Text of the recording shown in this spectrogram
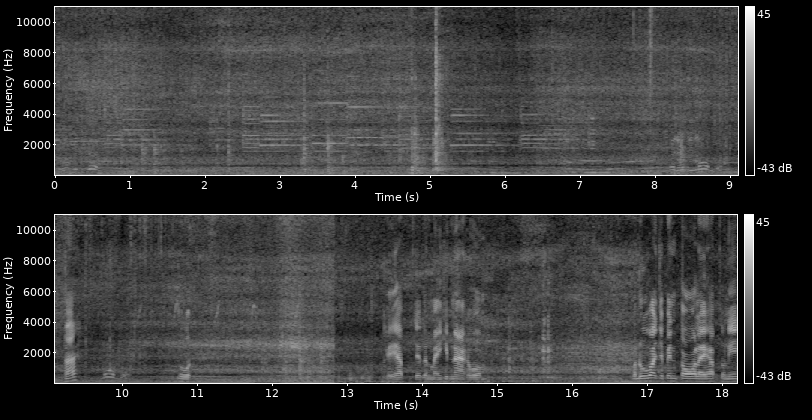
กลมไม่เกิน เฮ้ยรถดีโลดบ่ฮะโลดบ่โหลดโอเคครับ เจอกันใหม่คลิปหน้าครับผม มาดูว่าจะเป็นตออะไรครับตรงนี้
